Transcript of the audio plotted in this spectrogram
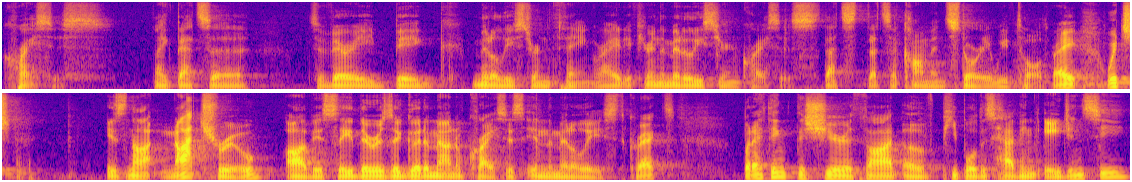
crisis like that's a it's a very big middle eastern thing right? If you're in the middle east you're in crisis. That's that's a common story we've told right? Which is not not true obviously. There is a good amount of crisis in the middle east correct? But i think the sheer thought of people just having agency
